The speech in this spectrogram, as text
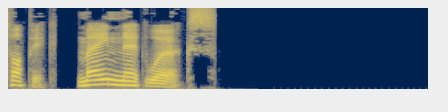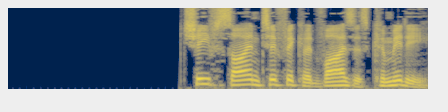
Topic: Main networks. Chief Scientific Advisors Committee.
